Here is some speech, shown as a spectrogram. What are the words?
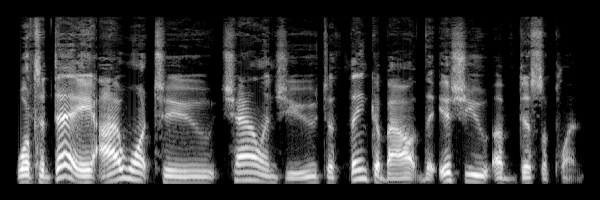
Well, today I want to challenge you to think about the issue of discipline.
